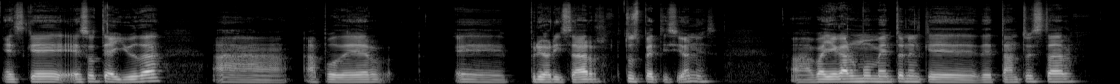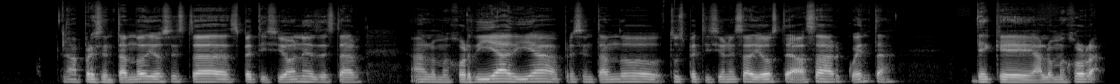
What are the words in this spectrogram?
es que eso te ayuda a, poder eh, priorizar tus peticiones. Ah, va a llegar un momento en el que de tanto estar ah, presentando a Dios estas peticiones, de estar a lo mejor día a día presentando tus peticiones a Dios, te vas a dar cuenta de que a lo mejor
